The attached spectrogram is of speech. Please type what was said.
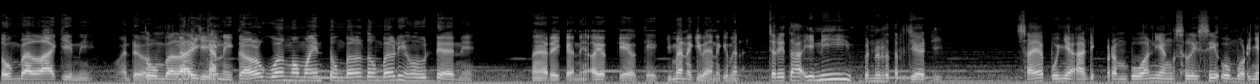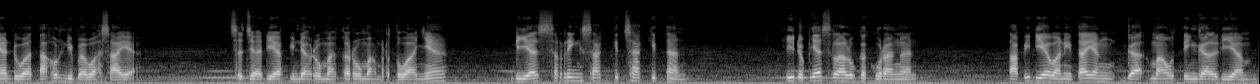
tumbal lagi nih waduh Tumbal lagi. Nih kalau gue ngomongin tumbal-tumbal nih udah nih mengerikan nih oh, oke oke gimana gimana gimana Cerita ini benar terjadi. Saya punya adik perempuan yang selisih umurnya 2 tahun di bawah saya. Sejak dia pindah rumah ke rumah mertuanya, dia sering sakit-sakitan. Hidupnya selalu kekurangan. Tapi dia wanita yang gak mau tinggal diam.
